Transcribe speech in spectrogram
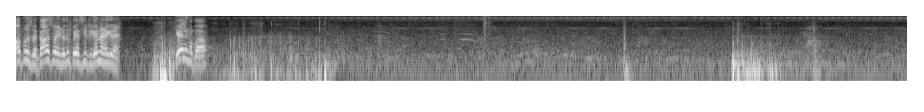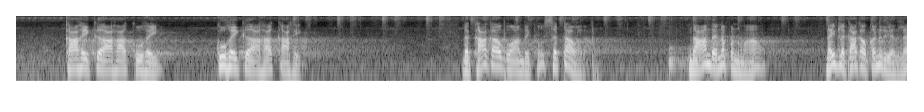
ஆப்போசிட்ல காசு வாங்கிட்டு வந்து பேசிட்டு இருக்கேன்னு நினைக்கிறேன். கேளுங்கப்பா. காகைக்கு ஆஹா கூகை கூகைக்கு ஆஹா காகை. இந்த காக்காவுக்கும் ஆந்தைக்கும் செட் ஆகாது இந்த ஆந்தை என்ன பண்ணுமா? நைட்டில் காக்காவுக்கு கண்ணு தெரியாதுல்ல?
